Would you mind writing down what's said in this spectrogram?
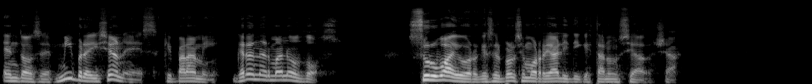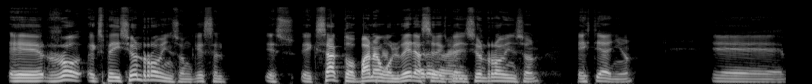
Entonces, mi predicción es que para mí, Gran Hermano 2, Survivor, que es el próximo reality que está anunciado ya. Eh, Expedición Robinson, que es el. Es, exacto, van a volver a hacer Expedición Robinson este año. Eh,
